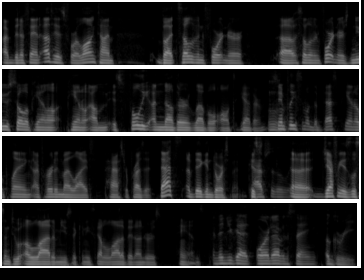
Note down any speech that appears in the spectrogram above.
I've been a fan of his for a long time, but Sullivan Fortner, uh, Sullivan Fortner's new solo piano piano album is fully another level altogether. Mm. Simply some of the best piano playing I've heard in my life, past or present. That's a big endorsement because Absolutely. uh, Geoffrey has listened to a lot of music and he's got a lot of it under his hands. and then you get Orrin Evans saying agreed.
